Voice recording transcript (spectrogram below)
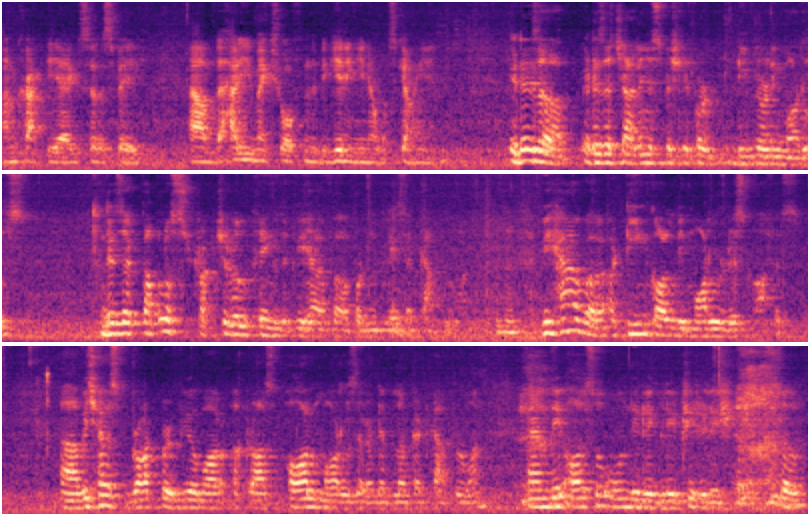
uncrack the egg, so to speak. Um, but how do you make sure from the beginning you know what's going in? It is a it is a challenge, especially for deep learning models. There's a couple of structural things that we have uh, put in place at Capital One. Mm-hmm. We have a, a, team called the Model Risk Office, uh, which has broad purview about across all models that are developed at Capital One, and they also own the regulatory relationship. So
